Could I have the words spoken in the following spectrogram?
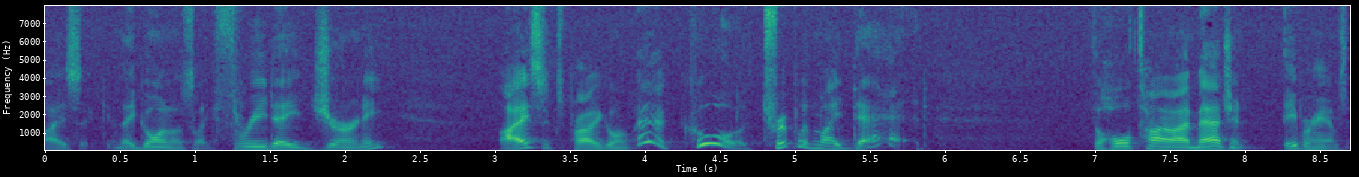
Isaac. And they go on this like three day journey. Isaac's probably going, hey, cool, trip with my dad. The whole time I imagine Abraham's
